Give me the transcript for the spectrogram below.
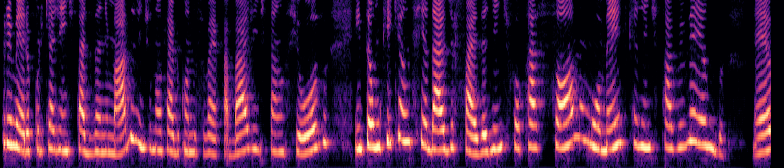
Primeiro, porque a gente está desanimado, a gente não sabe quando isso vai acabar, a gente está ansioso. Então, o que, que a ansiedade faz? A gente focar só no momento que a gente está vivendo. Né?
